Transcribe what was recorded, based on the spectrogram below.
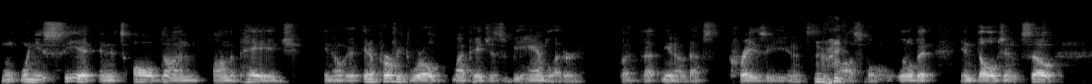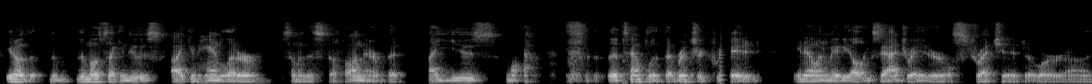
when you see it and it's all done on the page, you know, in a perfect world, my pages would be hand lettered, but that, you know, that's crazy and it's impossible, a little bit indulgent. So, you know, the, the, the, most I can do is I can hand letter some of this stuff on there, but I use my, the template that Richard created, you know, and maybe I'll exaggerate or I'll stretch it or, uh,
